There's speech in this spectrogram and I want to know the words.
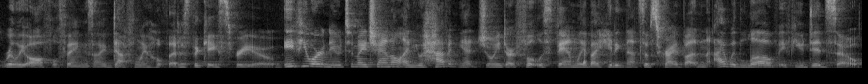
really awful things. And I definitely hope that is the case for you. If you are new to my channel and you haven't yet joined our Footless family by hitting that subscribe button, I would love if you did so.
